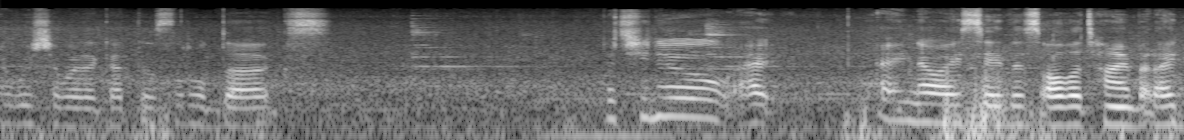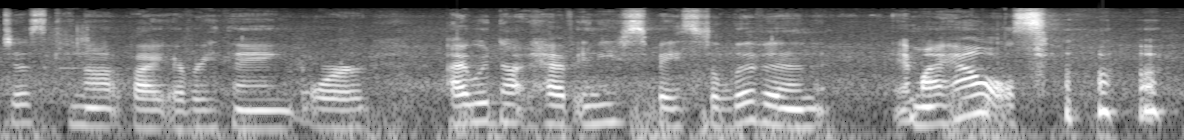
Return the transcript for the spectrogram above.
I wish I would have got those little ducks. But you know, I I know I say this all the time, but I just cannot buy everything or I would not have any space to live in in my house.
